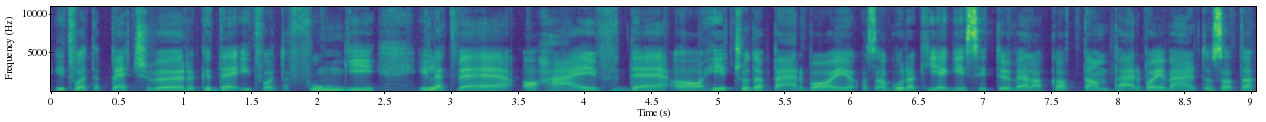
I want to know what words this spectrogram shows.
Itt volt a Patchwork, de itt volt a Fungi, illetve a Hive, de a Hét Csoda párbaj, az Agora kiegészítővel a Kattan párbaj változata,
